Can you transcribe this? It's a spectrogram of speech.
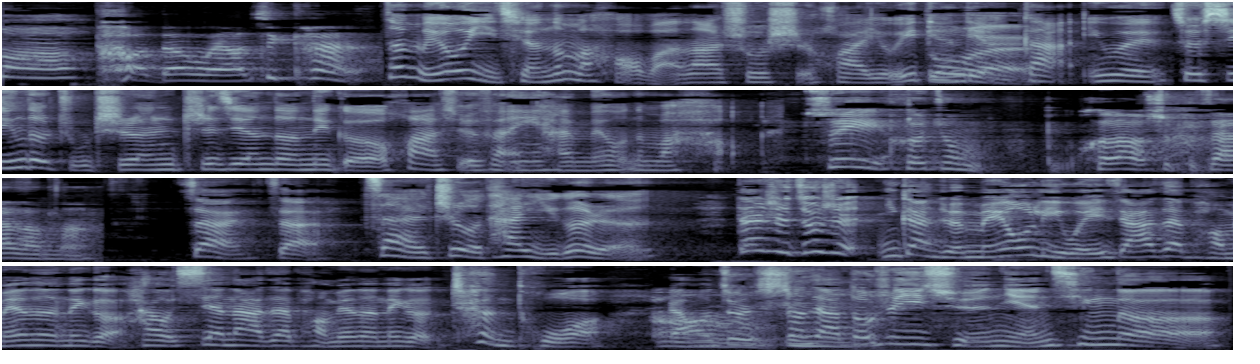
吗？好的，我要去看。但没有以前那么好玩了，说实话，有一点点尬，因为就新的主持人之间的那个化学反应还没有那么好。所以何总何老师不在了吗？在在在，只有他一个人。但是就是你感觉没有李维嘉在旁边的那个，还有谢娜在旁边的那个衬托，然后就是剩下都是一群年轻的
